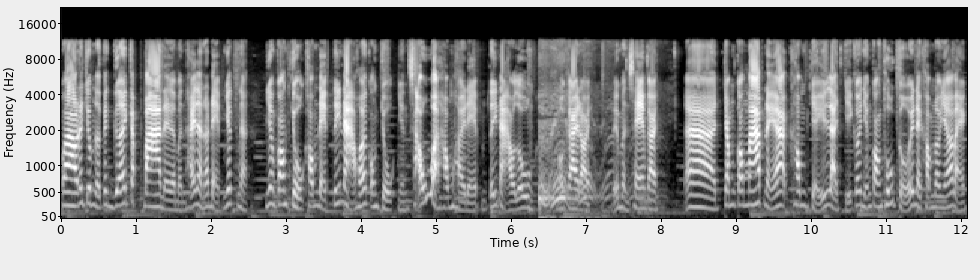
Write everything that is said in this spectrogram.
Wow, nói chung là cái ghế cấp 3 này là mình thấy là nó đẹp nhất nè Nhưng mà con chuột không đẹp tí nào hết Con chuột nhìn xấu à, không hề đẹp tí nào luôn Ok rồi, để mình xem coi À trong con map này á, không chỉ là chỉ có những con thú cưỡi này không đâu nha các bạn,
